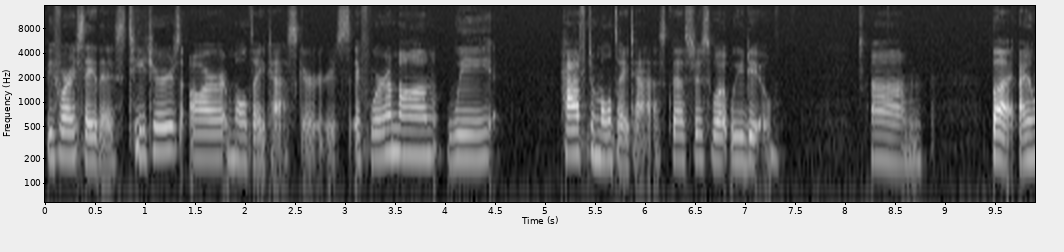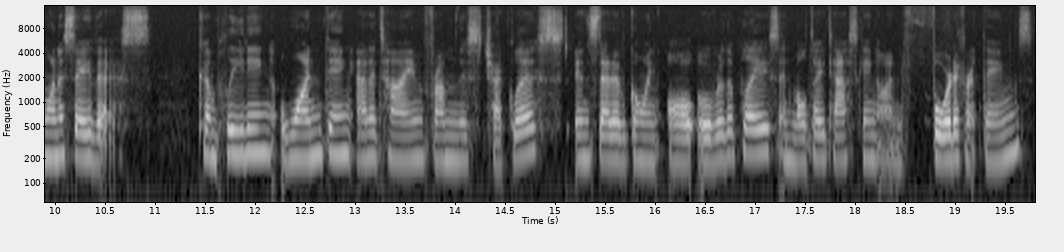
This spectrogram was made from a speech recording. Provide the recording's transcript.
before I say this, teachers are multitaskers. If we're a mom, we have to multitask. That's just what we do. Um, but I want to say this completing one thing at a time from this checklist instead of going all over the place and multitasking on four different things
